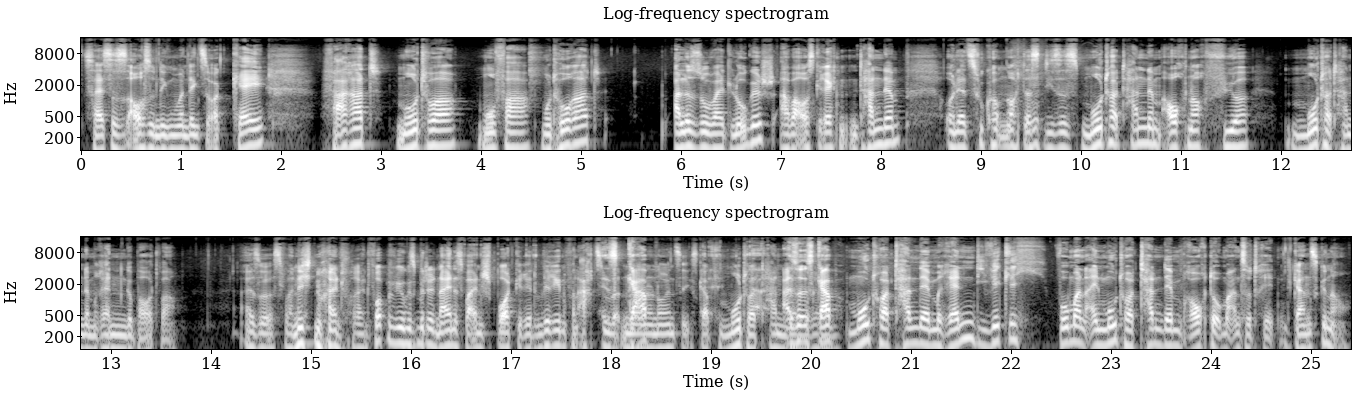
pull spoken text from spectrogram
Das heißt, das ist auch so ein Ding, wo man denkt so, okay, Fahrrad, Motor, Mofa, Motorrad, alles soweit logisch, aber ausgerechnet ein Tandem. Und dazu kommt noch, dass dieses Motortandem auch noch für Motortandemrennen gebaut war. Also es war nicht nur einfach ein Fortbewegungsmittel, nein, es war ein Sportgerät. Und wir reden von 1899. Es gab, es gab Motortandem. Also es gab Motortandem-Rennen, die wirklich, wo man ein Motortandem brauchte, um anzutreten. Ganz genau.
